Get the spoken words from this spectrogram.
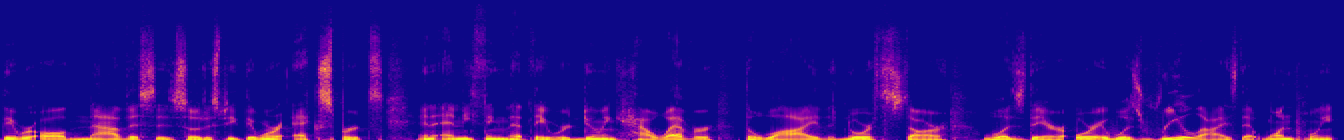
They were all novices, so to speak. They weren't experts in anything that they were doing. However, the why, the North Star, was there, or it was realized at one point,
